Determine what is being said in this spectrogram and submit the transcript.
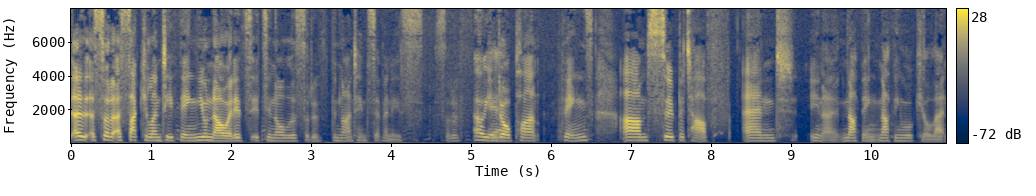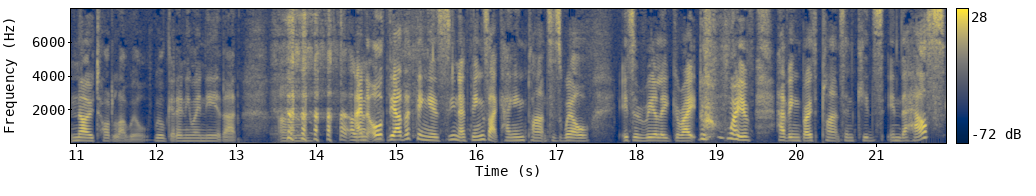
a, a, sort of a succulenty thing. You'll know it. It's it's in all the sort of the 1970s sort of oh, yeah. indoor plant things. Um, super tough and you know nothing nothing will kill that. No toddler will will get anywhere near that. Um, and all, the other thing is you know things like hanging plants as well is a really great way of having both plants and kids in the house.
